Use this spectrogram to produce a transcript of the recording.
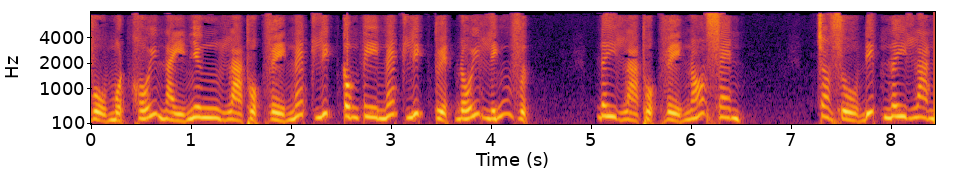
vụ một khối này nhưng là thuộc về Netflix, công ty Netflix tuyệt đối lĩnh vực. Đây là thuộc về nó sen. Cho dù Disney Lan.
